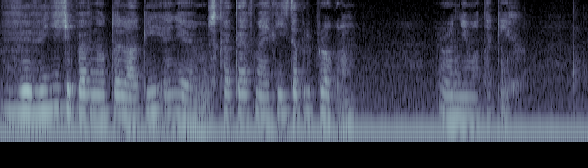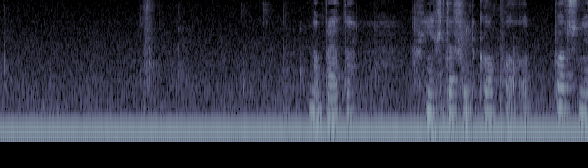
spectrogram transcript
Wy widzicie pewno te lagi. Ja nie wiem, SkyKF ma jakiś dobry program, on nie ma takich. Dobra, to niech to chwilkę odpocznie.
